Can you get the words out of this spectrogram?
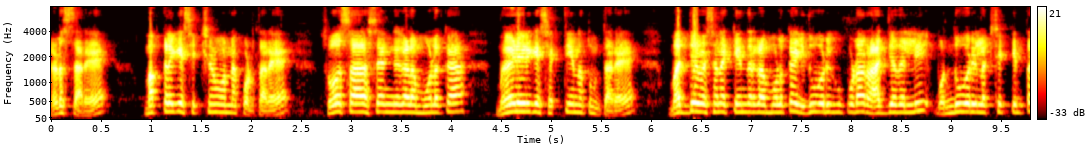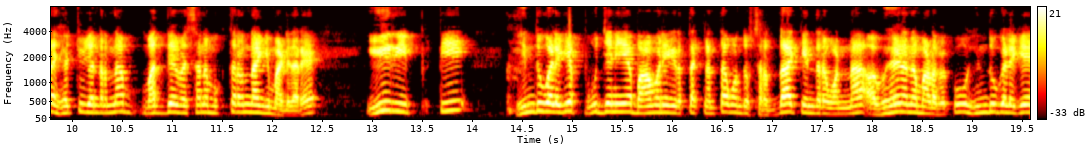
ನಡೆಸ್ತಾರೆ. ಮಕ್ಕಳಿಗೆ ಶಿಕ್ಷಣವನ್ನು ಕೊಡ್ತಾರೆ. ಸ್ವಸಹಾಯ ಸಂಘಗಳ ಮೂಲಕ ಮಹಿಳೆಯರಿಗೆ ಶಕ್ತಿಯನ್ನು ತುಂಬುತ್ತಾರೆ. ಮದ್ಯ ವ್ಯಸನ ಕೇಂದ್ರಗಳ ಮೂಲಕ ಇದುವರೆಗೂ ಕೂಡ ರಾಜ್ಯದಲ್ಲಿ ಒಂದೂವರೆ ಲಕ್ಷಕ್ಕಿಂತ ಹೆಚ್ಚು ಜನರನ್ನು ಮದ್ಯ ವ್ಯಸನ ಮುಕ್ತರನ್ನಾಗಿ ಮಾಡಿದ್ದಾರೆ. ಈ ರೀತಿ ಹಿಂದೂಗಳಿಗೆ ಪೂಜನೀಯ ಭಾವನೆ ಇರತಕ್ಕಂಥ ಒಂದು ಶ್ರದ್ಧಾ ಕೇಂದ್ರವನ್ನು ಅವಹೇಳನ ಮಾಡಬೇಕು, ಹಿಂದೂಗಳಿಗೆ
